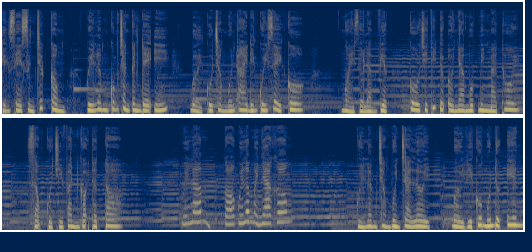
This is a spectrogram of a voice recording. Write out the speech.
tiếng xe dừng trước cổng Quý Lâm cũng chẳng cần để ý Bởi cô chẳng muốn ai đến quấy rầy cô Ngoài giờ làm việc Cô chỉ thích được ở nhà một mình mà thôi Giọng của Chí Văn gọi thật to Quý Lâm, có Quý Lâm ở nhà không? Quý Lâm chẳng buồn trả lời bởi vì cô muốn được yên.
